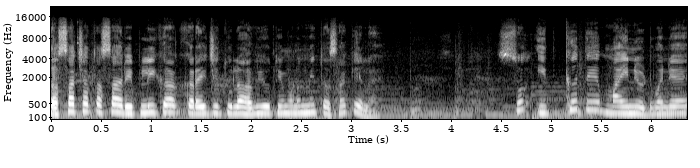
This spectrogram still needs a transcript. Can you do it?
तसाच्या तसा रिप्लिका करायची तुला हवी होती म्हणून मी तसा केला आहे सो इतकं ते मायन्यूट म्हणजे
